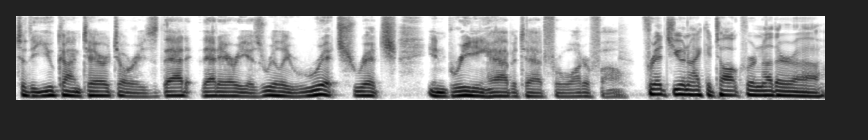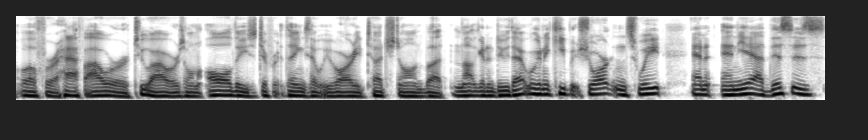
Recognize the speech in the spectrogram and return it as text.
to the Yukon territories, that that area is really rich, rich in breeding habitat for waterfowl. Fritz, you and I could talk for another, uh, well, for a half hour or two hours on all these different things that we've already touched on, but I'm not going to do that. We're going to keep it short and sweet. And and yeah, this is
